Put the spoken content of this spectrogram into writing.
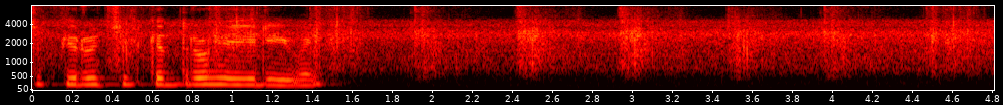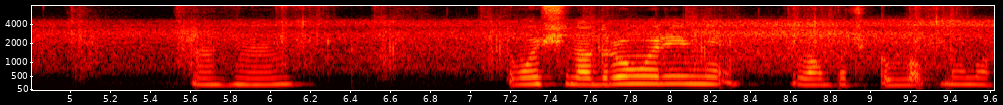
тепер тільки другий рівень. Угу. Тому що на другому рівні лампочка лопнула.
